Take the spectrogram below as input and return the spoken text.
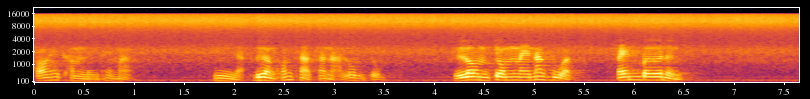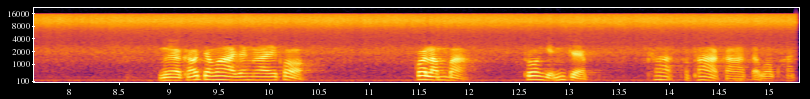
ขอให้คำนึงให้มาก นี่แหละเรื่องของศาสนาล่มจม ล่มจมในนักบวชเป็นเบอร์หนึ่ง เมื่อเขาจะว่าอยังไงก็ ก็ลำบาก เพราะเห็นแก่ผ้าผ้ากาสาวพัด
